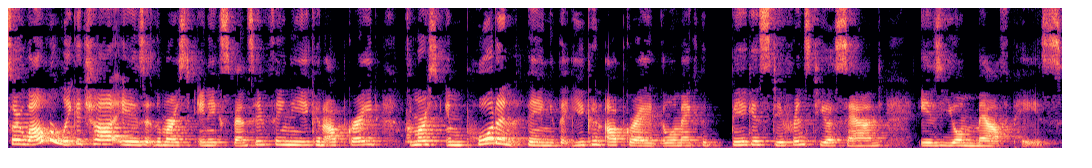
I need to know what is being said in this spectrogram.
So while the ligature is the most inexpensive thing that you can upgrade, the most important thing that you can upgrade that will make the biggest difference to your sound is your mouthpiece.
